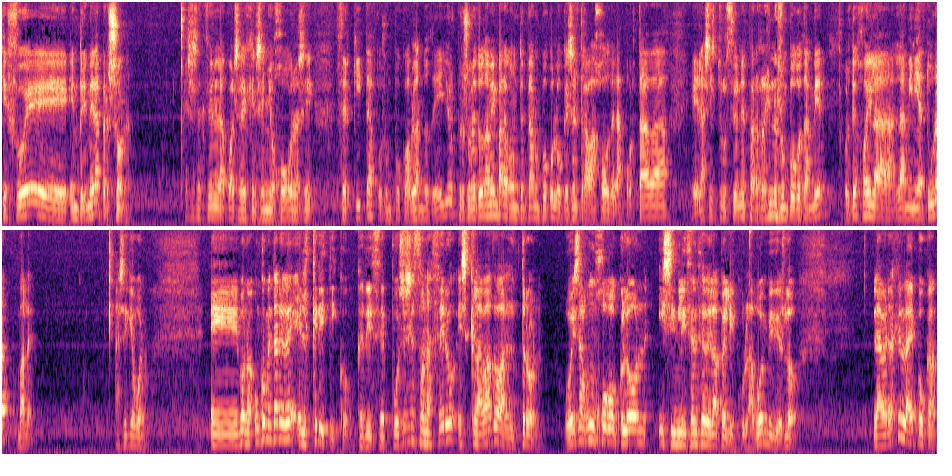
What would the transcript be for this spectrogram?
que fue en primera persona. Esa sección en la cual sabéis que enseño juegos así, cerquita, pues un poco hablando de ellos, pero sobre todo también para contemplar un poco lo que es el trabajo de la portada, eh, las instrucciones para reírnos un poco también. Os dejo ahí la, miniatura, ¿vale? Así que bueno. Eh, bueno, un comentario de El Crítico, que dice, pues ese Zona Cero es clavado al Tron. ¿O es algún juego clon y sin licencia de la película? Buen vídeo, lo. La verdad es que en la época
